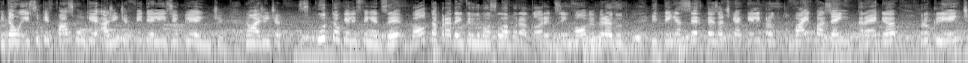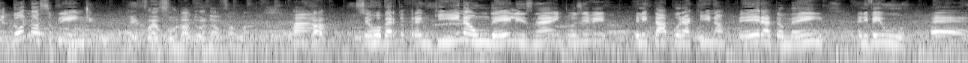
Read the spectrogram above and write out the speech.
Então, isso que faz com que a gente fidelize o cliente. Então, a gente escuta o que eles têm a dizer, volta para dentro do nosso laboratório, desenvolve o produto e tenha certeza de que aquele produto vai fazer a entrega para o cliente do nosso cliente. Quem foi o fundador da Alfamar? Ah, seu Roberto Franquina, um deles, né? Inclusive ele está por aqui na feira também. Ele veio é,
